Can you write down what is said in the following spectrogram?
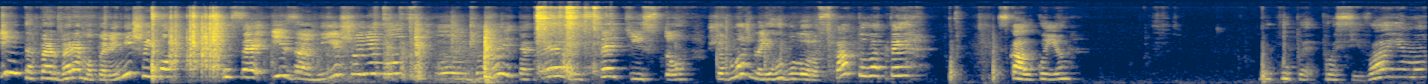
І тепер беремо, перемішуємо усе і замішуємо доволі таке листе тісто, щоб можна його було розкатувати скалкою. Купи просіваємо.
